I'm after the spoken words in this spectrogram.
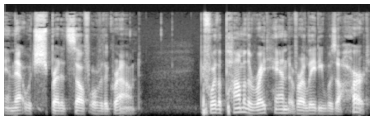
in that which spread itself over the ground. Before the palm of the right hand of Our Lady was a heart,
